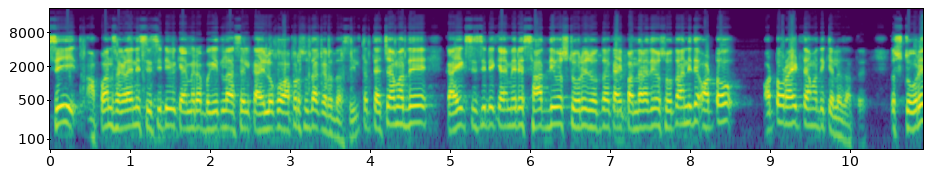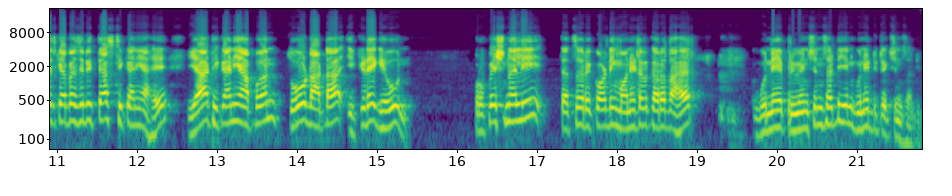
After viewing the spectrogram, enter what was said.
सी आपण सगळ्यांनी C C T V camera बघितला असेल काही लोक वापर सुद्धा करत असतील तर त्याच्यामध्ये काही सी सी टी कॅमेरे सात दिवस स्टोरेज होतं काही पंधरा दिवस होतं आणि ते ऑटो ऑटो राईट त्यामध्ये केलं जातं तर स्टोरेज कॅपॅसिटी त्याच ठिकाणी आहे. या ठिकाणी आपण तो डाटा इकडे घेऊन प्रोफेशनली त्याचं रेकॉर्डिंग मॉनिटर करत आहात. गुन्हे प्रिव्हेन्शनसाठी आणि गुन्हे डिटेक्शनसाठी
